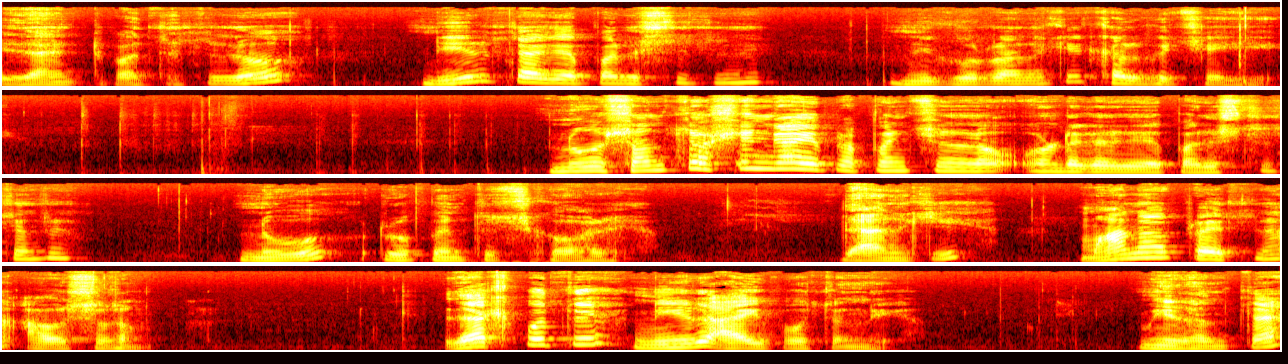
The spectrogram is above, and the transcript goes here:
ఇలాంటి పద్ధతిలో నీరు తాగే పరిస్థితిని నీ గుర్రానికి కలుగు చెయ్యి. నువ్వు సంతోషంగా ఈ ప్రపంచంలో ఉండగలిగే పరిస్థితిని నువ్వు రూపొందించుకోవాలి. దానికి మానవ ప్రయత్నం అవసరం. లేకపోతే నీరు ఆగిపోతుంది. మీరంతా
